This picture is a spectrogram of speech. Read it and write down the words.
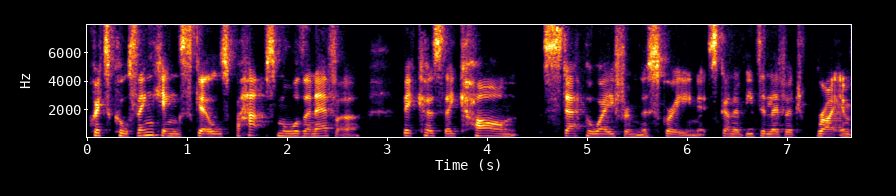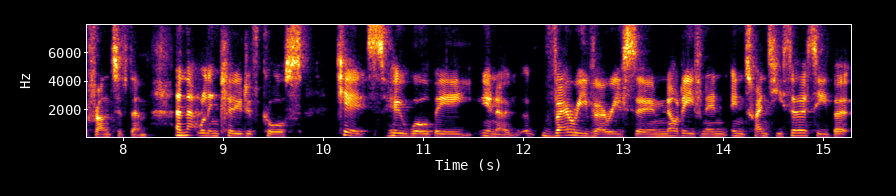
critical thinking skills perhaps more than ever because they can't step away from the screen. It's going to be delivered right in front of them. And that will include of course kids who will be you know very very soon not even in in 2030 but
